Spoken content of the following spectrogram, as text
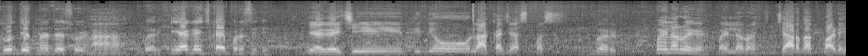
दूध देत नाही त्याशिवाय. हा. बर ही या गायची काय परिस्थिती? त्या गायची ती देऊ लाखाच्या आसपास. बर. पहिला रोय काय? पहिला रोय. चार दात पाडे.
